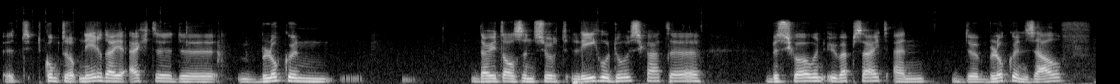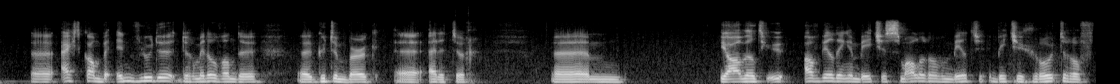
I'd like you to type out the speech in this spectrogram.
Het, komt erop neer dat je echt de blokken, dat je het als een soort Lego-doos gaat beschouwen, je website, en de blokken zelf uh, echt kan beïnvloeden door middel van de uh, Gutenberg editor. Um, ja, wilt je je afbeelding een beetje smaller of een beetje, een beetje groter of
